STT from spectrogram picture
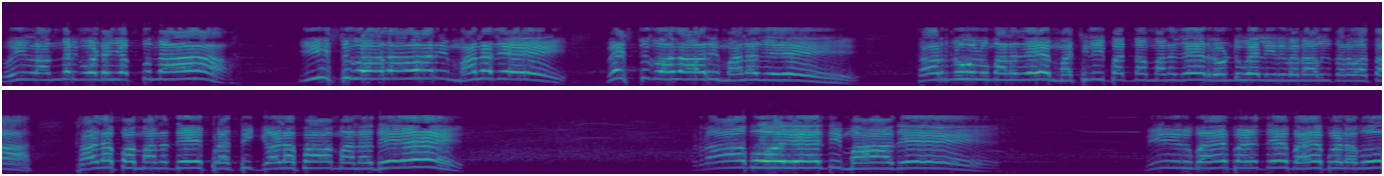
వీళ్ళందరికీ కూడా చెప్తున్నా. ఈస్ట్ గోదావరి మనదే వెస్ట్ గోదావరి మనదే కర్నూలు మనదే మచిలీపట్నం మనదే రెండు వేల ఇరవై నాలుగు తర్వాత కడప మనదే ప్రతి గడప మనదే. రాబోయేది మాదే. మీరు భయపడితే భయపడము.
